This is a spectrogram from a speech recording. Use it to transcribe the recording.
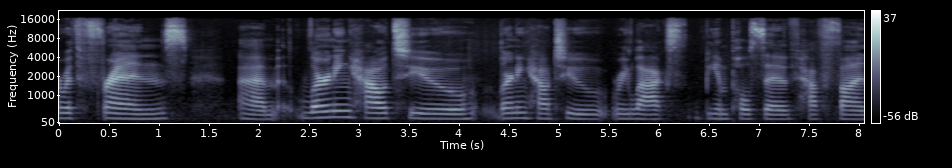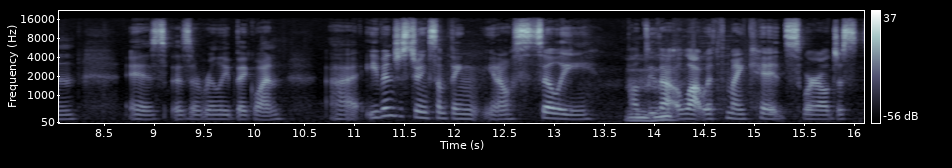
or with friends, um, learning how to learning how to relax, be impulsive, have fun is is a really big one. Uh, even just doing something, you know, silly. I'll do Mm-hmm. that a lot with my kids, where I'll just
